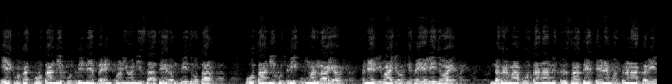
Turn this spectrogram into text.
એક વખત પોતાની પુત્રીને બહેનપણીઓની સાથે રમતી જોતા પોતાની પુત્રી ઉંમર લાયક અને વિવાહ યોગ્ય થયેલી જોઈ નગરમાં પોતાના મિત્ર સાથે તેણે મંત્રણા કરી.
